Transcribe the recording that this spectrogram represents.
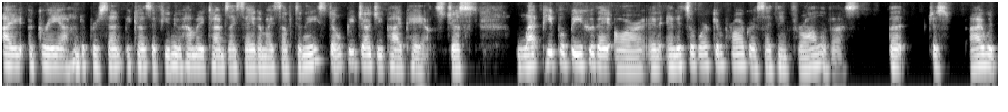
I agree 100% because if you knew how many times I say to myself, Denise, don't be judgy pie pants. Just let people be who they are. And, and it's a work in progress, I think, for all of us. But just, I would,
